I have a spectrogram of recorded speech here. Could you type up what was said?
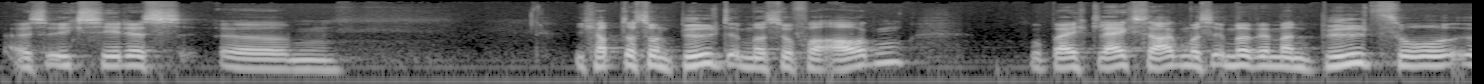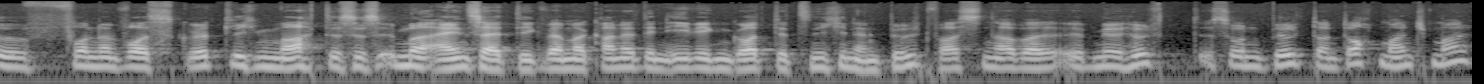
Also ich sehe das, ähm, ich habe da so ein Bild immer so vor Augen, wobei ich gleich sagen muss, immer wenn man ein Bild so äh, von etwas Göttlichem macht, das ist immer einseitig, weil man kann ja den ewigen Gott jetzt nicht in ein Bild fassen, aber äh, mir hilft so ein Bild dann doch manchmal,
